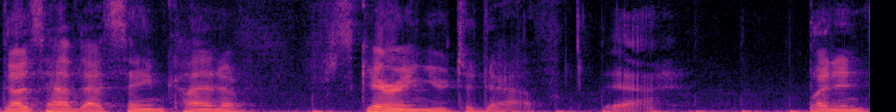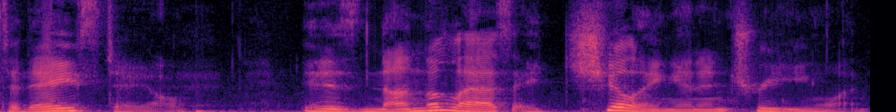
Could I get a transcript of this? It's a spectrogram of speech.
does have that same kind of scaring you to death. Yeah. But in today's tale, it is nonetheless a chilling and intriguing one.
